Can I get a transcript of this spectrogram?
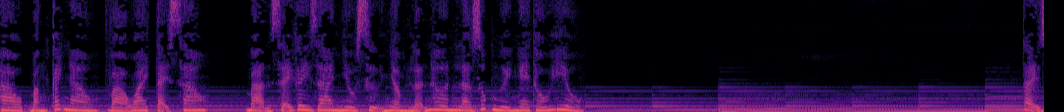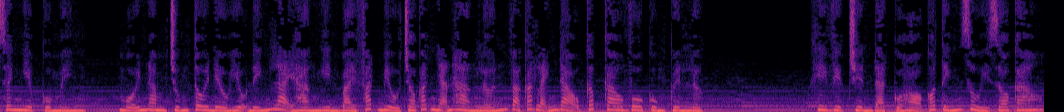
How, bằng cách nào và why tại sao? Bạn sẽ gây ra nhiều sự nhầm lẫn hơn là giúp người nghe thấu hiểu. Tại doanh nghiệp của mình, mỗi năm chúng tôi đều hiệu đính lại hàng nghìn bài phát biểu cho các nhãn hàng lớn và các lãnh đạo cấp cao vô cùng quyền lực. Khi việc truyền đạt của họ có tính rủi ro cao,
